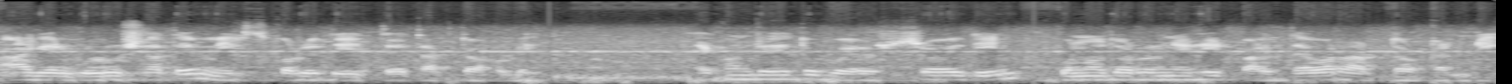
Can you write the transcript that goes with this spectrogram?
আগেরগুলোর সাথে মিক্স করে দিতে থাকতে হবে। এখন যেহেতু বয়স ছয় দিন, কোনো ধরনের হিট পাল্ট দেওয়ার আর দরকার নেই।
